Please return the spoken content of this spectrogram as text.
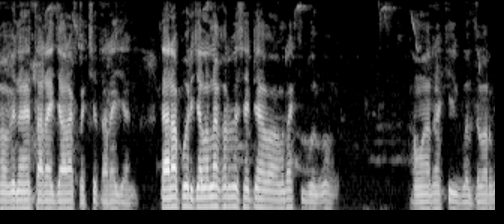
হবে না তারাই যারা করছে তারাই জানে। তারা পরিচালনা করবে সেটা আমরা কি বলব? আমরা কি বলতে পারব?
